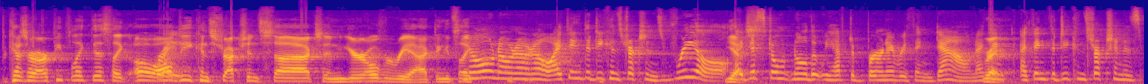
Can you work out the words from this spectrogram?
because there are people like this, like, oh, all deconstruction sucks and you're overreacting. It's like, no, no, no, no. I think the deconstruction's real. Yes. I just don't know that we have to burn everything down. I Right. think I think the deconstruction is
